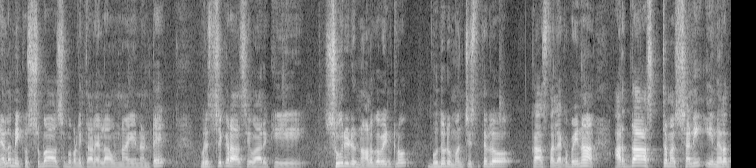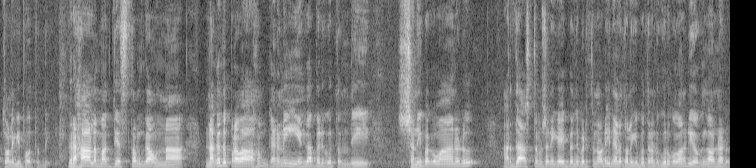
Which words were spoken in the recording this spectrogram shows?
నెల మీకు శుభాశుభ ఫలితాలు ఎలా ఉన్నాయనంటే వృశ్చిక రాశి వారికి సూర్యుడు నాలుగవ ఇంట్లో బుధుడు మంచి స్థితిలో కాస్త లేకపోయినా అర్ధాష్టమ శని ఈ నెల తొలగిపోతుంది. గ్రహాల మధ్యస్థంగా ఉన్న నగదు ప్రవాహం గణనీయంగా పెరుగుతుంది. శని భగవానుడు అర్ధాష్టమ శనిగా ఇబ్బంది పెడుతున్నాడు ఈ నెల తొలగిపోతున్నాడు. గురు భగవానుడు యోగంగా ఉన్నాడు.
